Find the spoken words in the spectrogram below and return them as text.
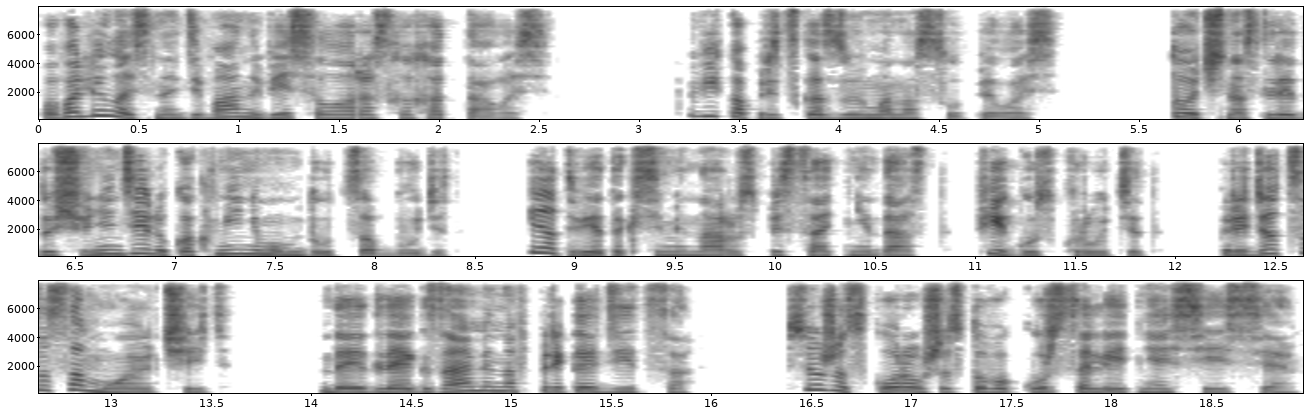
повалилась на диван и весело расхохоталась. Вика предсказуемо насупилась. Точно следующую неделю как минимум дуться будет. И ответы к семинару списать не даст, фигу скрутит. Придется самой учить. Да и для экзаменов пригодится. Все же скоро у шестого курса летняя сессия.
